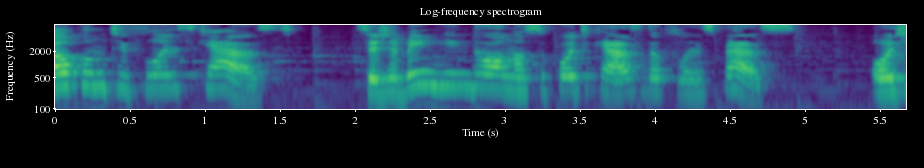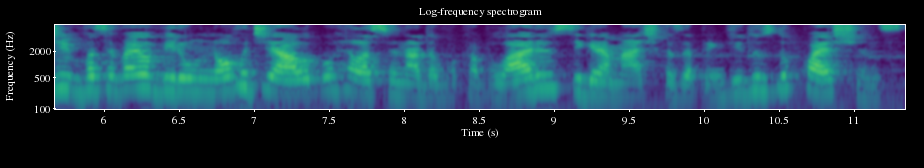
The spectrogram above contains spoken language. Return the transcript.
Welcome to FluenceCast! Seja bem-vindo ao nosso podcast da Fluence Pass. Hoje você vai ouvir um novo diálogo relacionado a vocabulários e gramáticas aprendidos do Questions,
